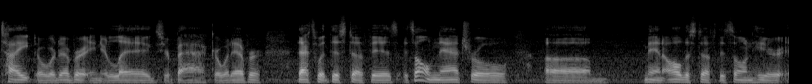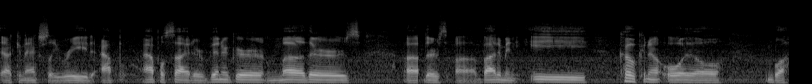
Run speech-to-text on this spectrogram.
tight or whatever in your legs, your back or whatever. That's what this stuff is. It's all natural. Um, man, all the stuff that's on here, I can actually read. Apple, apple cider vinegar, mothers, uh, there's uh, vitamin E, coconut oil, blah.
